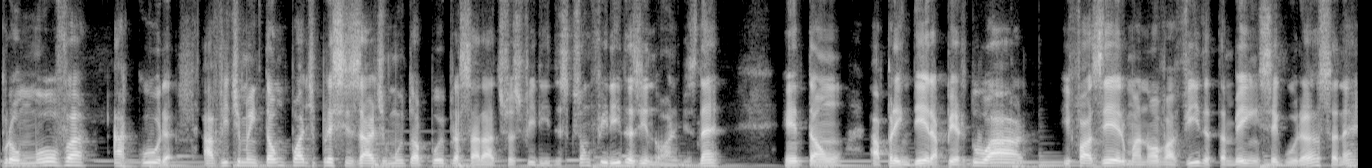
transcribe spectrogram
Promova a cura. A vítima então pode precisar de muito apoio para sarar de suas feridas, que são feridas enormes, né? Então, aprender a perdoar, e fazer uma nova vida também em segurança, né?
